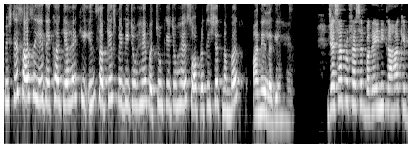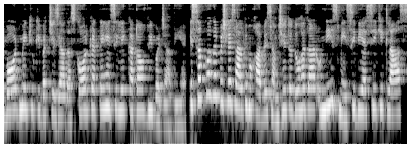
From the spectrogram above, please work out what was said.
पिछले साल से ये देखा गया है कि इन सब्जेक्ट्स में भी जो है, बच्चों के जो है, सौ प्रतिशत नंबर आने लगे हैं। जैसा प्रोफेसर बगई ने कहा कि बोर्ड में क्योंकि बच्चे ज़्यादा स्कोर करते हैं, इसीलिए कट ऑफ़ भी बढ़ जाती है। इस सबको अगर पिछले साल के मुकाबले समझें तो 2019 में सीबीएसई की क्लास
